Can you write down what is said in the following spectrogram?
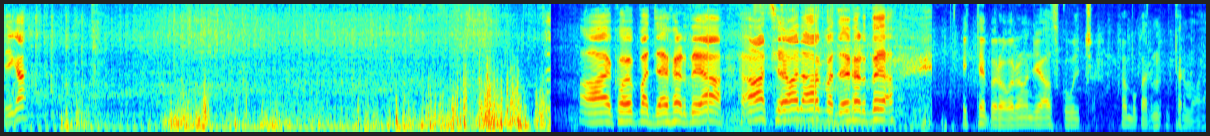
ਠੀਕ ਆ? ਆ ਕੋਈ ਭੱਜੇ ਫਿਰਦੇ ਆ। ਆ ਸੇਵਾਦਾਰ ਭੱਜੇ ਫਿਰਦੇ ਆ। ਇੱਥੇ ਪ੍ਰੋਗਰਾਮ ਜਿਆ ਸਕੂਲ ਚ, ਸਭ ਕਰਮ ਤਰਮਾਲਾ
